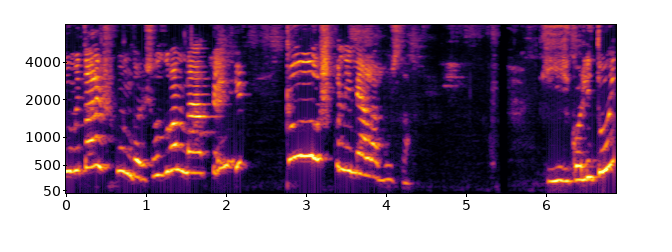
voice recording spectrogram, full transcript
তুমি তো অনেক সুন্দর শুধু তোমার নাকটা একটু মেলা বুঝা। কি করলি তুই?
